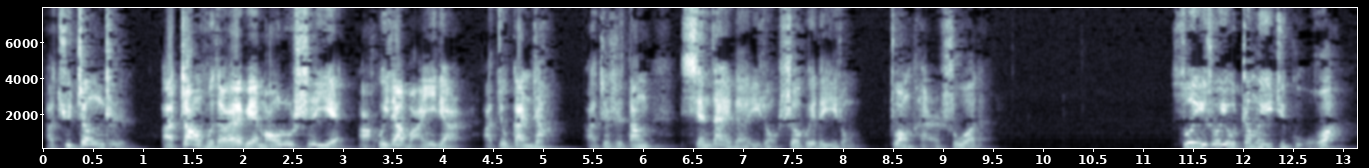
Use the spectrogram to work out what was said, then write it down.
啊，去争执啊。丈夫在外边忙碌事业啊，回家晚一点啊就干仗啊，这是当现在的一种社会的一种状态而说的。所以说有这么一句古话，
